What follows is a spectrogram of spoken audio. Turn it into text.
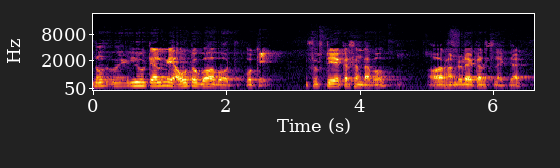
No, you tell me how to go about, okay, 50 acres and above or 100 acres like that.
